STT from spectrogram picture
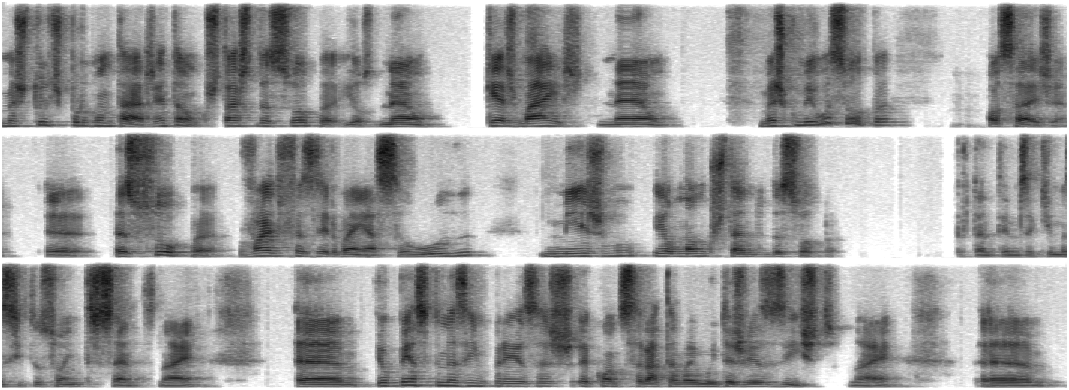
mas tu lhes perguntares, então, gostaste da sopa? E eles, não. Queres mais? Não. Mas comeu a sopa. Ou seja, eh, a sopa vai-lhe fazer bem à saúde, mesmo ele não gostando da sopa. Portanto, temos aqui uma situação interessante, não é? Uh, eu penso que nas empresas acontecerá também muitas vezes isto, não é? Uh,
